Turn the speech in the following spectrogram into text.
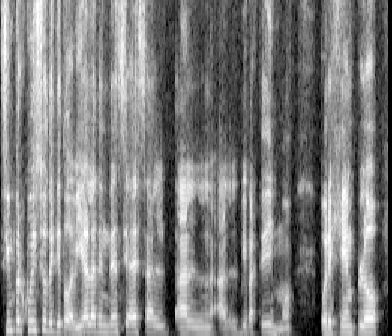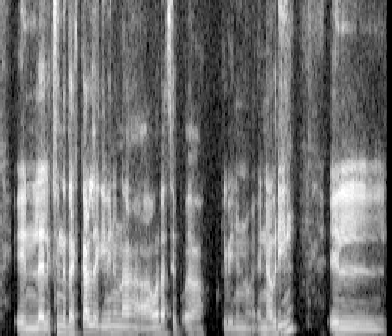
sin perjuicio de que todavía la tendencia es al, al, al bipartidismo. Por ejemplo, en las elecciones de alcalde que vienen ahora, que vienen en abril, el,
